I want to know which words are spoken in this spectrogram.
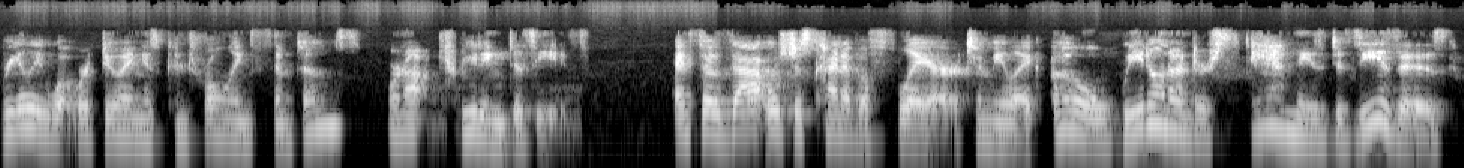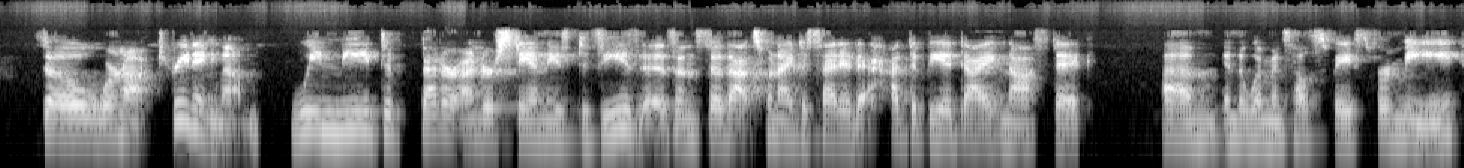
really what we're doing is controlling symptoms. We're not treating disease. And so that was just kind of a flare to me like, oh, we don't understand these diseases. So we're not treating them. We need to better understand these diseases. And so that's when I decided it had to be a diagnostic um, in the women's health space for me.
